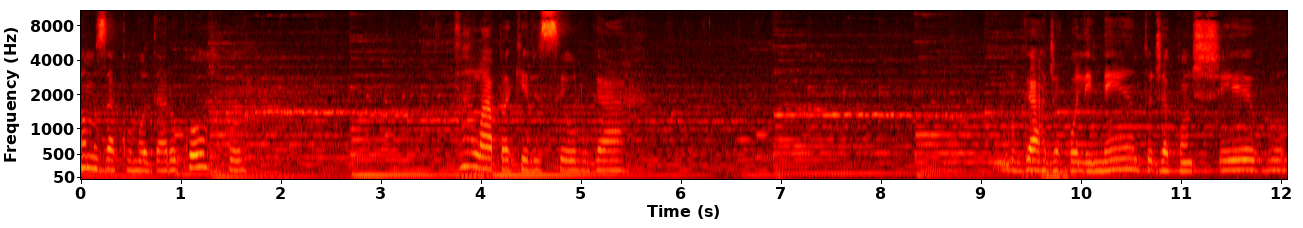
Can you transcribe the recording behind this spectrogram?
Vamos acomodar o corpo. Vá lá para aquele seu lugar. Um lugar de acolhimento, de aconchego.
